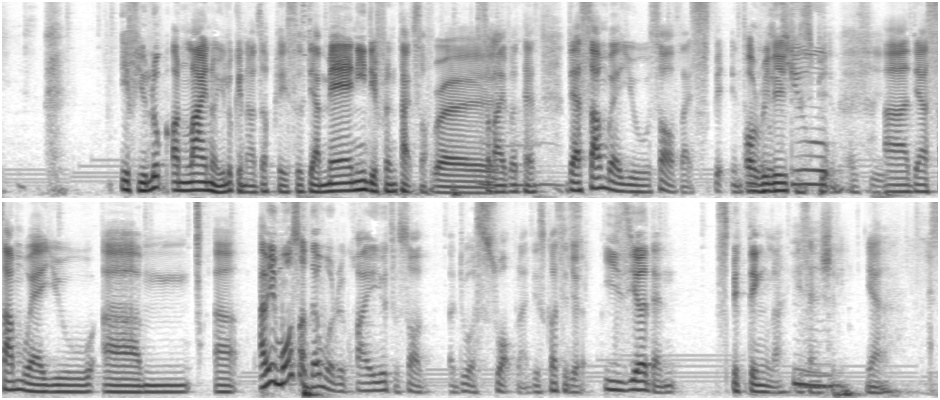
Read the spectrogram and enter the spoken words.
if you look online or you look in other places, there are many different types of Right. saliva tests. There are some where you sort of like spit into Oh, the really? tube. Spit. I see. Uh, there are some where you um uh I mean most of them will require you to sort of uh, do a swab like this because it's Yeah. easier than spitting lah, essentially. Yeah.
